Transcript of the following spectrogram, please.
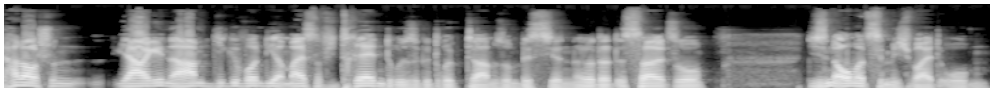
hat auch schon Jahre gehen, da haben die gewonnen, die am meisten auf die Tränendrüse gedrückt haben, so ein bisschen. Ne? Das ist halt so, die sind auch mal ziemlich weit oben.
